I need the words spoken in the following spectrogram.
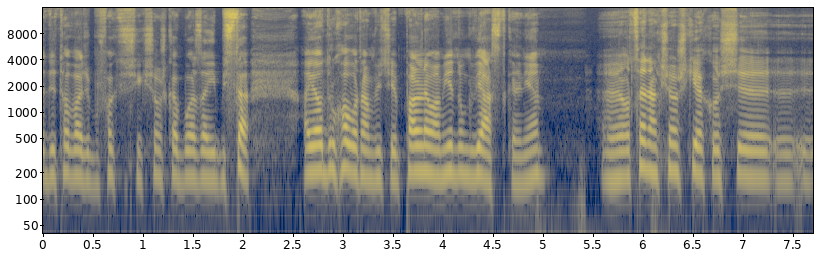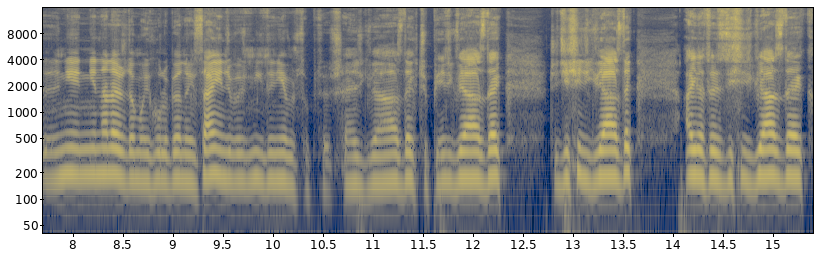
edytować, bo faktycznie książka była zajebista, a ja odruchowo tam, wiecie, palnęłam jedną gwiazdkę, nie? E, ocena książki jakoś e, e, nie, nie należy do moich ulubionych zajęć, bo nigdy nie wiem, czy to 6 gwiazdek, czy 5 gwiazdek, czy 10 gwiazdek, a ile to jest 10 gwiazdek,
